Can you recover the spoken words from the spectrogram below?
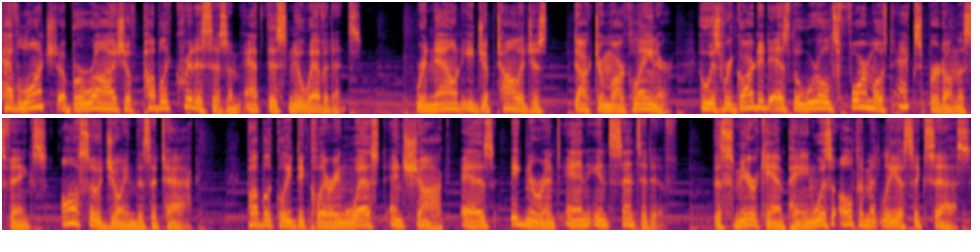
have launched a barrage of public criticism at this new evidence. Renowned Egyptologist Dr. Mark Lehner who is regarded as the world's foremost expert on the Sphinx, also joined this attack, publicly declaring West and Schoch as ignorant and insensitive. The smear campaign was ultimately a success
